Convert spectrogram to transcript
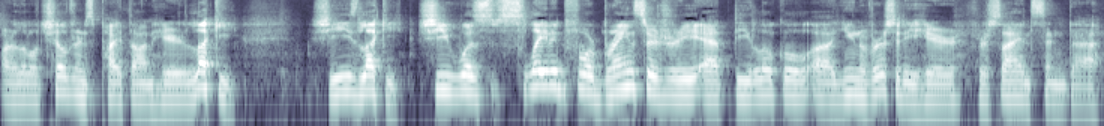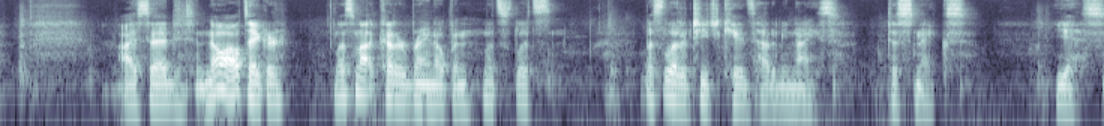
our little children's python here, Lucky. She's lucky. She was slated for brain surgery at the local uh, university here for science, and uh, I said, "No, I'll take her. Let's not cut her brain open. Let's let's let's let her teach kids how to be nice to snakes." Yes,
